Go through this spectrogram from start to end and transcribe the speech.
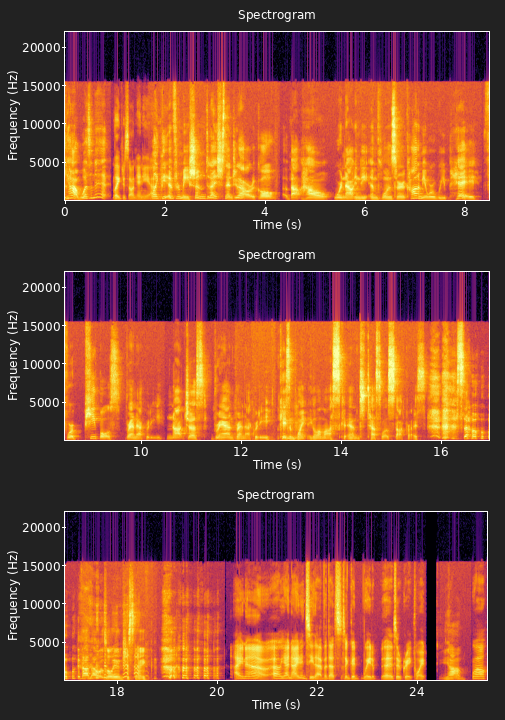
yeah, wasn't it? like just on any app. Like the information, did I send you that article about how we're now in the influencer economy where we pay for people's brand equity, not just brand brand equity. Case in mm-hmm. point, Elon Musk and Tesla's stock price. so I thought that was really interesting. I know. Oh yeah, no, I didn't see that, but that's a good way to. Uh, it's a great point. Yeah. Well,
